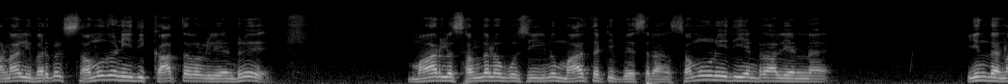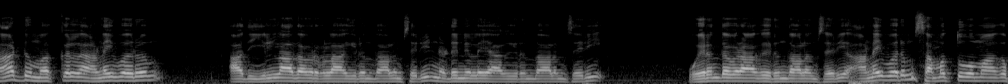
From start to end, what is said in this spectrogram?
ஆனால் இவர்கள் சமூக நீதி காத்தவர்கள் என்று மாரில் சந்தனம் பூசிக்கின்னு மார் தட்டி பேசுகிறாங்க சமூக நீதி என்றால் என்ன? இந்த நாட்டு மக்கள் அனைவரும் அது இல்லாதவர்களாக இருந்தாலும் சரி நடுநிலையாக இருந்தாலும் சரி உயர்ந்தவராக இருந்தாலும் சரி அனைவரும் சமத்துவமாக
